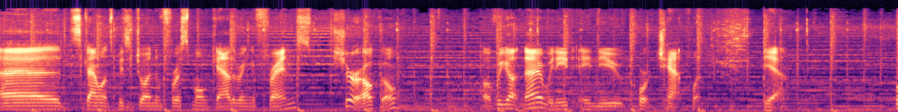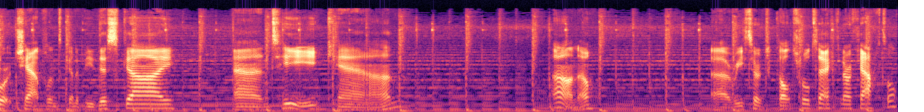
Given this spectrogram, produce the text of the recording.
Uh, this guy wants me to join him for a small gathering of friends. Sure, I'll go. What we got now? We need a new court chaplain. Yeah. Court chaplain's going to be this guy. And he can... I don't know. Uh, research cultural tech in our capital?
